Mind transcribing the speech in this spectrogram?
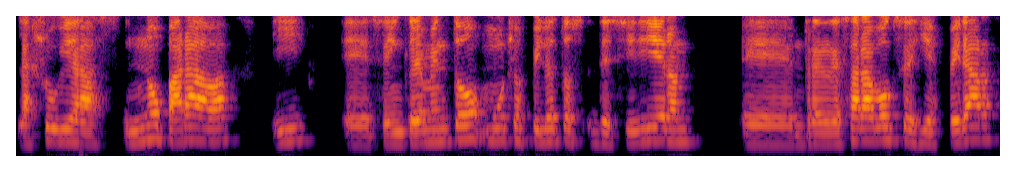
las lluvias no paraba y eh, se incrementó, muchos pilotos decidieron regresar a boxes y esperar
